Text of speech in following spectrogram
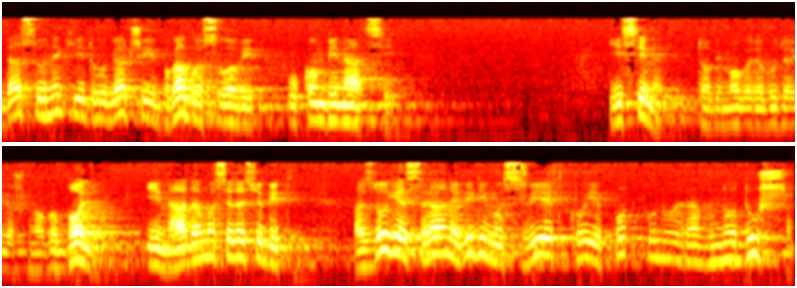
da su neki drugačiji blagoslovi u kombinaciji. Istina, to bi moglo da bude još mnogo bolje i nadamo se da će biti. A s druge strane vidimo svijet koji je potpuno ravnodušan.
